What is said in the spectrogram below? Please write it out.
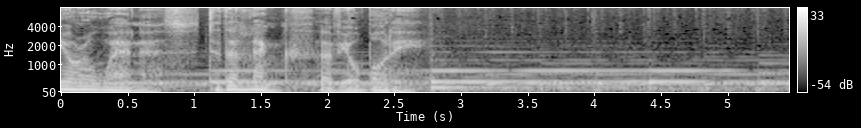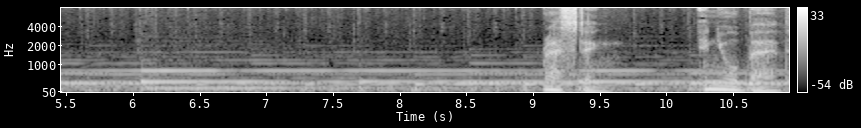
Your awareness to the length of your body. Resting in your bed.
